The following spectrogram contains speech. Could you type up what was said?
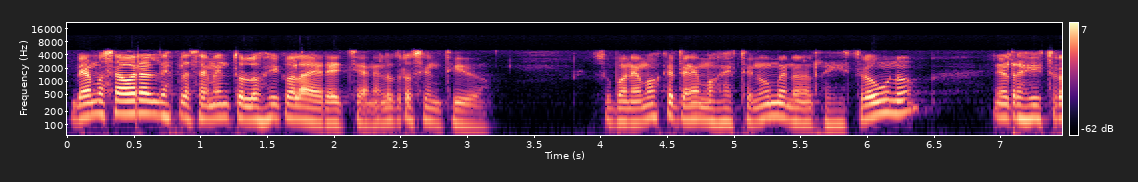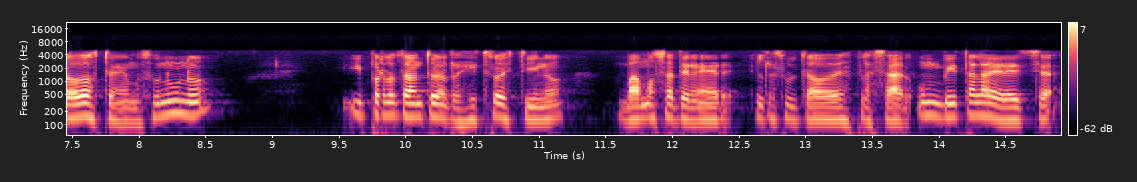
Veamos ahora el desplazamiento lógico a la derecha, en el otro sentido. Suponemos que tenemos este número en el registro 1, en el registro 2 tenemos un 1, y por lo tanto en el registro destino vamos a tener el resultado de desplazar un bit a la derecha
